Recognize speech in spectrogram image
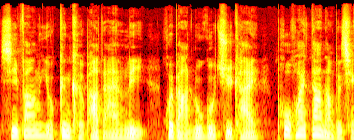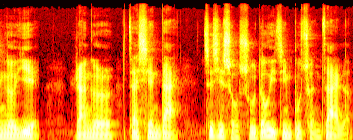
西方有更可怕的案例，会把颅骨锯开，破坏大脑的前额叶。然而，在现代，这些手术都已经不存在了。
